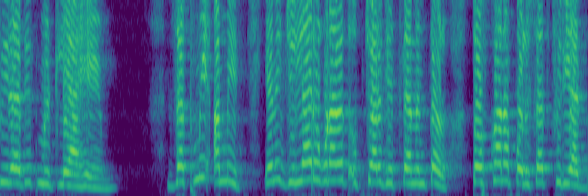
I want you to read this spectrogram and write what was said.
फिर्यादीत म्हटले आहे. जखमी अमित यांनी जिल्हा रुग्णालयात उपचार घेतल्यानंतर तोफखाना पोलिसात फिर्याद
